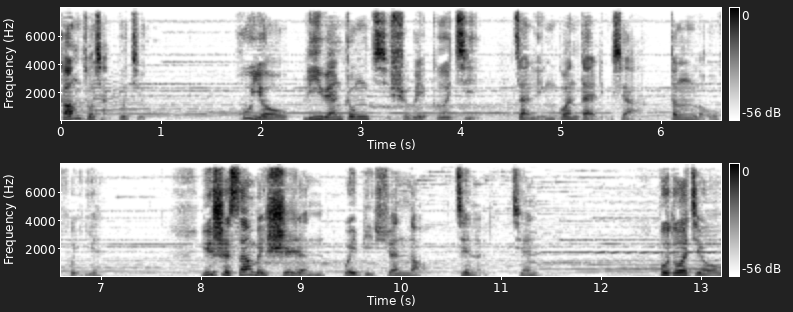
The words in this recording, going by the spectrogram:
刚坐下不久，忽有梨园中几十位歌妓在灵官带领下登楼会宴。于是三位诗人未必喧闹，进了里间。不多久，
